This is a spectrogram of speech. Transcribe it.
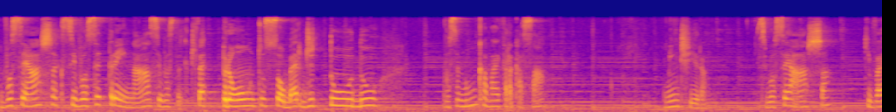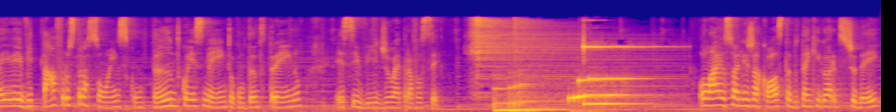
você acha que se você treinar, se você estiver pronto, souber de tudo, você nunca vai fracassar? Mentira. Se você acha que vai evitar frustrações com tanto conhecimento, com tanto treino, esse vídeo é para você. Olá, eu sou a Lígia Costa do Thank God Today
